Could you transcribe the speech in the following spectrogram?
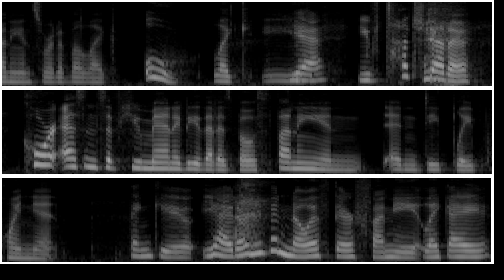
funny in sort of a like, oh, like you've, Yeah. you've touched at a core essence of humanity that is both funny and and deeply poignant. Thank you. Yeah, I don't even know if they're funny. Like I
